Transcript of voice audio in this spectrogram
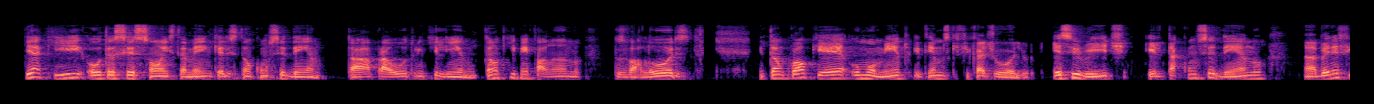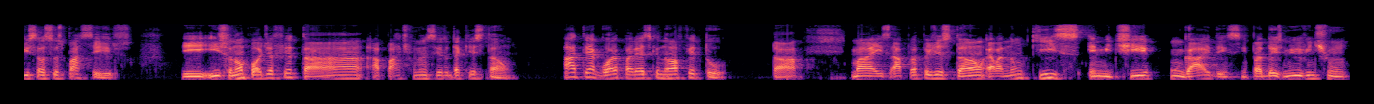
E aqui outras sessões também que eles estão concedendo tá, para outro inquilino. Então aqui vem falando dos valores. Então qual que é o momento que temos que ficar de olho? Esse REIT ele está concedendo uh, benefícios aos seus parceiros. E isso não pode afetar a parte financeira da questão. Até agora parece que não afetou, tá? Mas a própria gestão, ela não quis emitir um guidance para 2021.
